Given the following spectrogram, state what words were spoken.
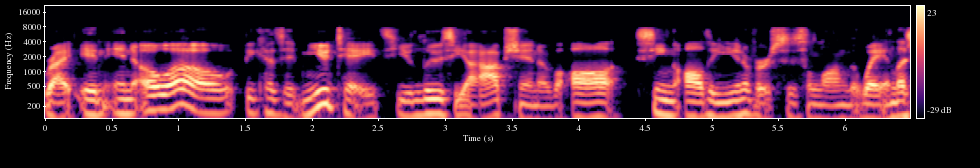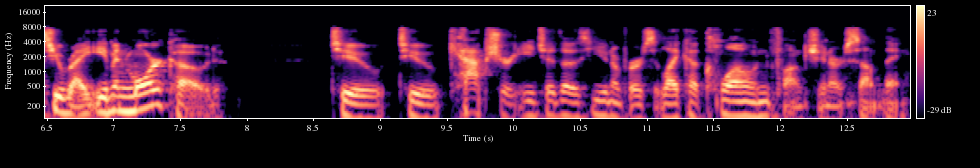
right? In in oo because it mutates you lose the option of all seeing all the universes along the way unless you write even more code to to capture each of those universes like a clone function or something.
